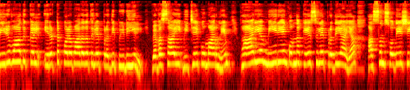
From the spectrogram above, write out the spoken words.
തിരുവാതുക്കൽ ഇരട്ടക്കൊലപാതകത്തിലെ പ്രതി പിടിയിൽ വ്യവസായി വിജയകുമാറിനെയും ഭാര്യ മീരയും കൊന്ന കേസിലെ പ്രതിയായ അസം സ്വദേശി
